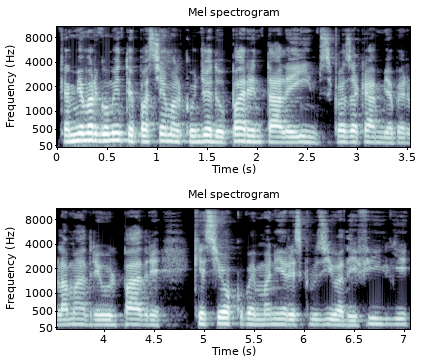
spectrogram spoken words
Cambiamo argomento e passiamo al congedo parentale IMSS. Cosa cambia per la madre o il padre che si occupa in maniera esclusiva dei figli?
